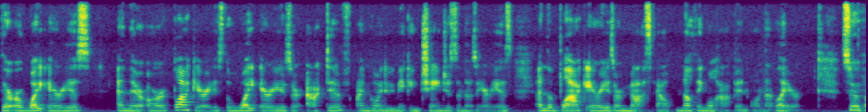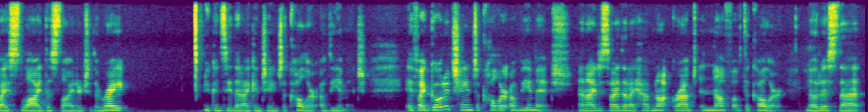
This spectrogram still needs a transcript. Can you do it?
there are white areas and there are black areas. The white areas are active. I'm going to be making changes in those areas. And the black areas are masked out. Nothing will happen on that layer. So if I slide the slider to the right, you can see that I can change the color of the image. If I go to change the color of the image and I decide that I have not grabbed enough of the color, notice that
